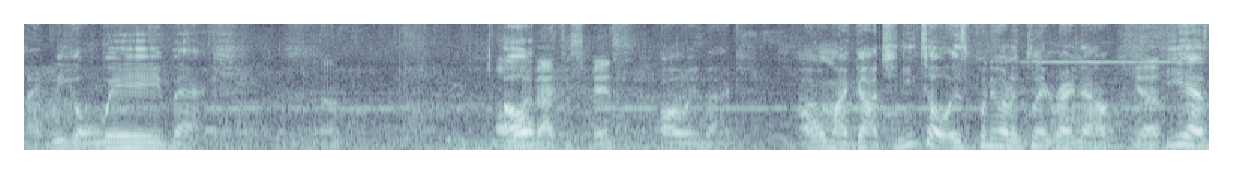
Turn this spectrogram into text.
Like we go way back, All the way Oh. back to space. all the way back. Oh my God, Chinito is putting on a clinic right now. Yep. He has.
